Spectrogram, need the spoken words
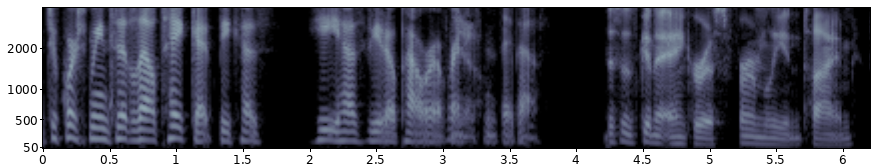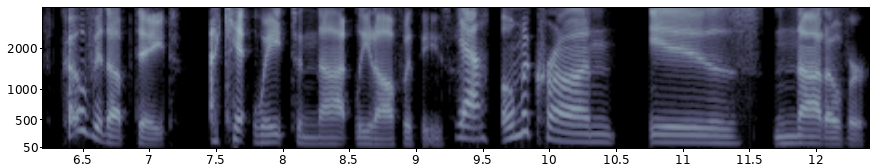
which of course means that they'll take it because he has veto power over anything that they pass. This is going to anchor us firmly in time. COVID update. I can't wait to not lead off with these. Yeah. Omicron is not over,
